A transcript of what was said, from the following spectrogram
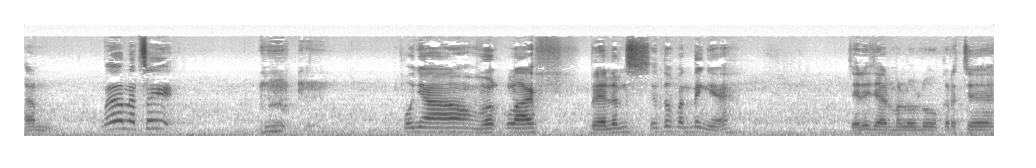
Dan well let's say punya work life balance itu penting ya. Jadi jangan melulu kerja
